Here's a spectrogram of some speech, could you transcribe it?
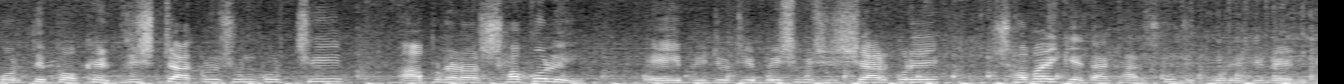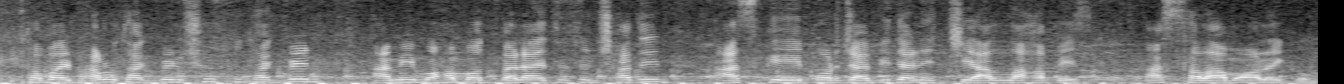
কর্তৃপক্ষের দৃষ্টি আকর্ষণ করছি। আপনারা সকলেই এই ভিডিওটি বেশি বেশি শেয়ার করে সবাইকে দেখার সুযোগ করে দিবেন। সবাই ভালো থাকবেন সুস্থ থাকবেন। আমি মোহাম্মদ বেলায়েত হোসেন স্বাধীন। আজকে এই পর্যায়ে বিদায় নিচ্ছি। আল্লাহ হাফেজ। আসসালামু আলাইকুম।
